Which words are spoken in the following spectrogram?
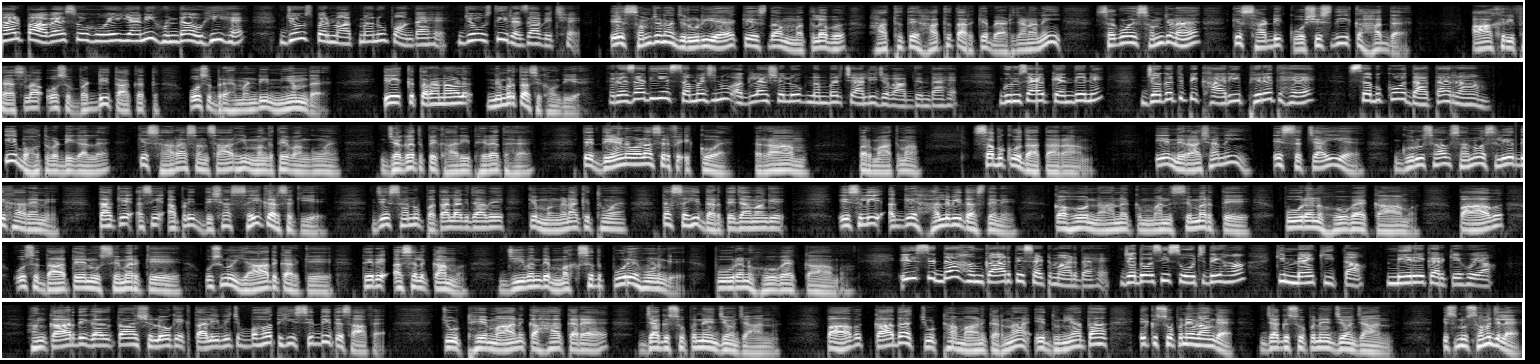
ਹਰ ਭਾਵੈ ਸੋ ਹੋਏ ਯਾਨੀ ਹੁੰਦਾ ਉਹੀ ਹੈ ਜੋ ਉਸ ਪਰਮਾਤਮਾ ਨੂੰ ਪਾਉਂਦਾ ਹੈ ਜੋ ਉਸ ਦੀ ਰਜ਼ਾ ਵਿੱਚ ਹੈ। ਇਹ ਸਮਝਣਾ ਜ਼ਰੂਰੀ ਹੈ ਕਿ ਇਸ ਦਾ ਮਤਲਬ ਹੱਥ ਤੇ ਹੱਥ ਧਰ ਕੇ ਬੈਠ ਜਾਣਾ ਨਹੀਂ ਸਗੋਂ ਇਹ ਸਮਝਣਾ ਹੈ ਕਿ ਸਾਡੀ ਕੋਸ਼ਿਸ਼ ਦੀ ਇੱਕ ਹੱਦ ਹੈ। ਆਖਰੀ ਫੈਸਲਾ ਉਸ ਵੱਡੀ ਤਾਕਤ ਉਸ ਬ੍ਰਹਿਮੰਡੀ ਨਿਯਮ ਦਾ ਹੈ। ਇਹ ਇੱਕ ਤਰ੍ਹਾਂ ਨਾਲ ਨਿਮਰਤਾ ਸਿਖਾਉਂਦੀ ਹੈ। ਰਜ਼ਾ ਦੀ ਇਹ ਸਮਝ ਨੂੰ ਅਗਲਾ ਸ਼ਲੋਕ ਨੰਬਰ 40 ਜਵਾਬ ਦਿੰਦਾ ਹੈ। ਗੁਰੂ ਸਾਹਿਬ ਕਹਿੰਦੇ ਨੇ ਜਗਤ ਭਿਖਾਰੀ ਫਿਰਤ ਹੈ ਸਭ ਕੋ ਦਾਤਾ RAM ਇਹ ਬਹੁਤ ਵੱਡੀ ਗੱਲ ਹੈ ਕਿ ਸਾਰਾ ਸੰਸਾਰ ਹੀ ਮੰਗਤੇ ਵਾਂਗੂ ਹੈ। ਜਗਤ ਭਿਖਾਰੀ ਫਿਰਤ ਹੈ ਤੇ ਦੇਣ ਵਾਲਾ ਸਿਰਫ ਇੱਕੋ ਹੈ RAM ਪਰਮਾਤਮਾ। ਸਭ ਕੋ ਦਾਤਾ RAM ਇਹ ਨਿਰਾਸ਼ਾ ਨਹੀਂ, ਇਹ ਸੱਚਾਈ ਹੈ। ਗੁਰੂ ਸਾਹਿਬ ਸਾਨੂੰ ਅਸਲੀਅਤ ਦਿਖਾ ਰਹੇ ਨੇ ਤਾਂ ਕਿ ਅਸੀਂ ਆਪਣੀ ਦਿਸ਼ਾ ਸਹੀ ਕਰ ਸਕੀਏ। ਜੇ ਸਾਨੂੰ ਪਤਾ ਲੱਗ ਜਾਵੇ ਕਿ ਮੰਗਣਾ ਕਿੱਥੋਂ ਹੈ, ਤਾਂ ਸਹੀ ਦਰ ਤੇ ਜਾਵਾਂਗੇ। ਇਸ ਲਈ ਅੱਗੇ ਹੱਲ ਵੀ ਦੱਸਦੇ ਨੇ, ਕਹੋ ਨਾਨਕ ਮਨ ਸਿਮਰ ਤੇ ਪੂਰਨ ਹੋਵੇ ਕਾਮ। ਭਾਵ ਉਸ ਦਾਤੇ ਨੂੰ ਸਿਮਰ ਕੇ ਉਸ ਨੂੰ ਯਾਦ ਕਰਕੇ ਤੇਰੇ ਅਸਲ ਕੰਮ ਜੀਵਨ ਦੇ ਮਕਸਦ ਪੂਰੇ ਹੋਣਗੇ ਪੂਰਨ ਹੋਵੇ ਕਾਮ। ਇਹ ਸਿੱਧਾ ਹੰਕਾਰ ਤੇ ਸੱਟ ਮਾਰਦਾ ਹੈ। ਜਦੋਂ ਅਸੀਂ ਸੋਚਦੇ ਹਾਂ ਕਿ ਮੈਂ ਕੀਤਾ ਮੇਰੇ ਕਰਕੇ ਹੋਇਆ। ਹੰਕਾਰ ਦੀ ਗੱਲ ਤਾਂ ਸ਼ਲੋਕ 41 ਵਿੱਚ ਬਹੁਤ ਹੀ ਸਿੱਧੀ ਤੇ ਸਾਫ਼ ਹੈ। ਝੂਠੇ ਮਾਨ ਕਹਾ ਕਰੈ ਜਗ ਸੁਪਨੇ ਜਿਉ ਜਾਨ। ਭਾਵ ਕਾਦਾ ਝੂਠਾ ਮਾਨ ਕਰਨਾ ਇਹ ਦੁਨੀਆ ਤਾਂ ਇੱਕ ਸੁਪਨੇ ਵਾਂਗ ਹੈ ਜਗ ਸੁਪਨੇ ਜਿਉ ਜਾਨ। ਇਸ ਨੂੰ ਸਮਝ ਲੈ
